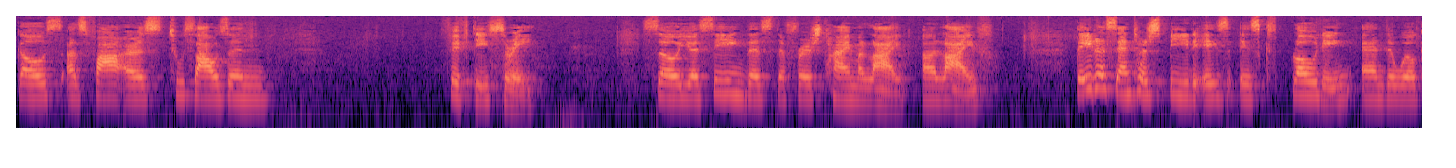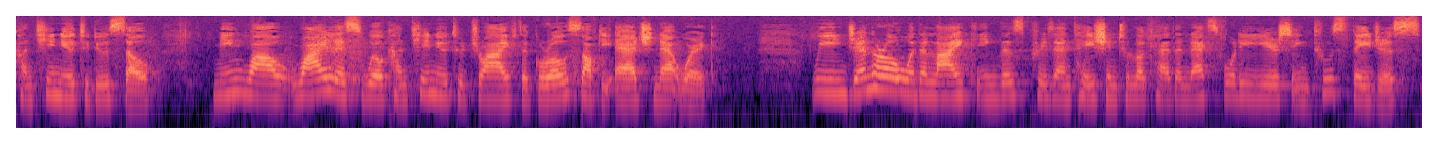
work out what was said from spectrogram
goes as far as 2053. So you're seeing this the first time alive. alive. Data center speed is, is exploding and will continue to do so. Meanwhile, wireless will continue to drive the growth of the edge network. We in general would like in this presentation to look at the next 40 years in two stages,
